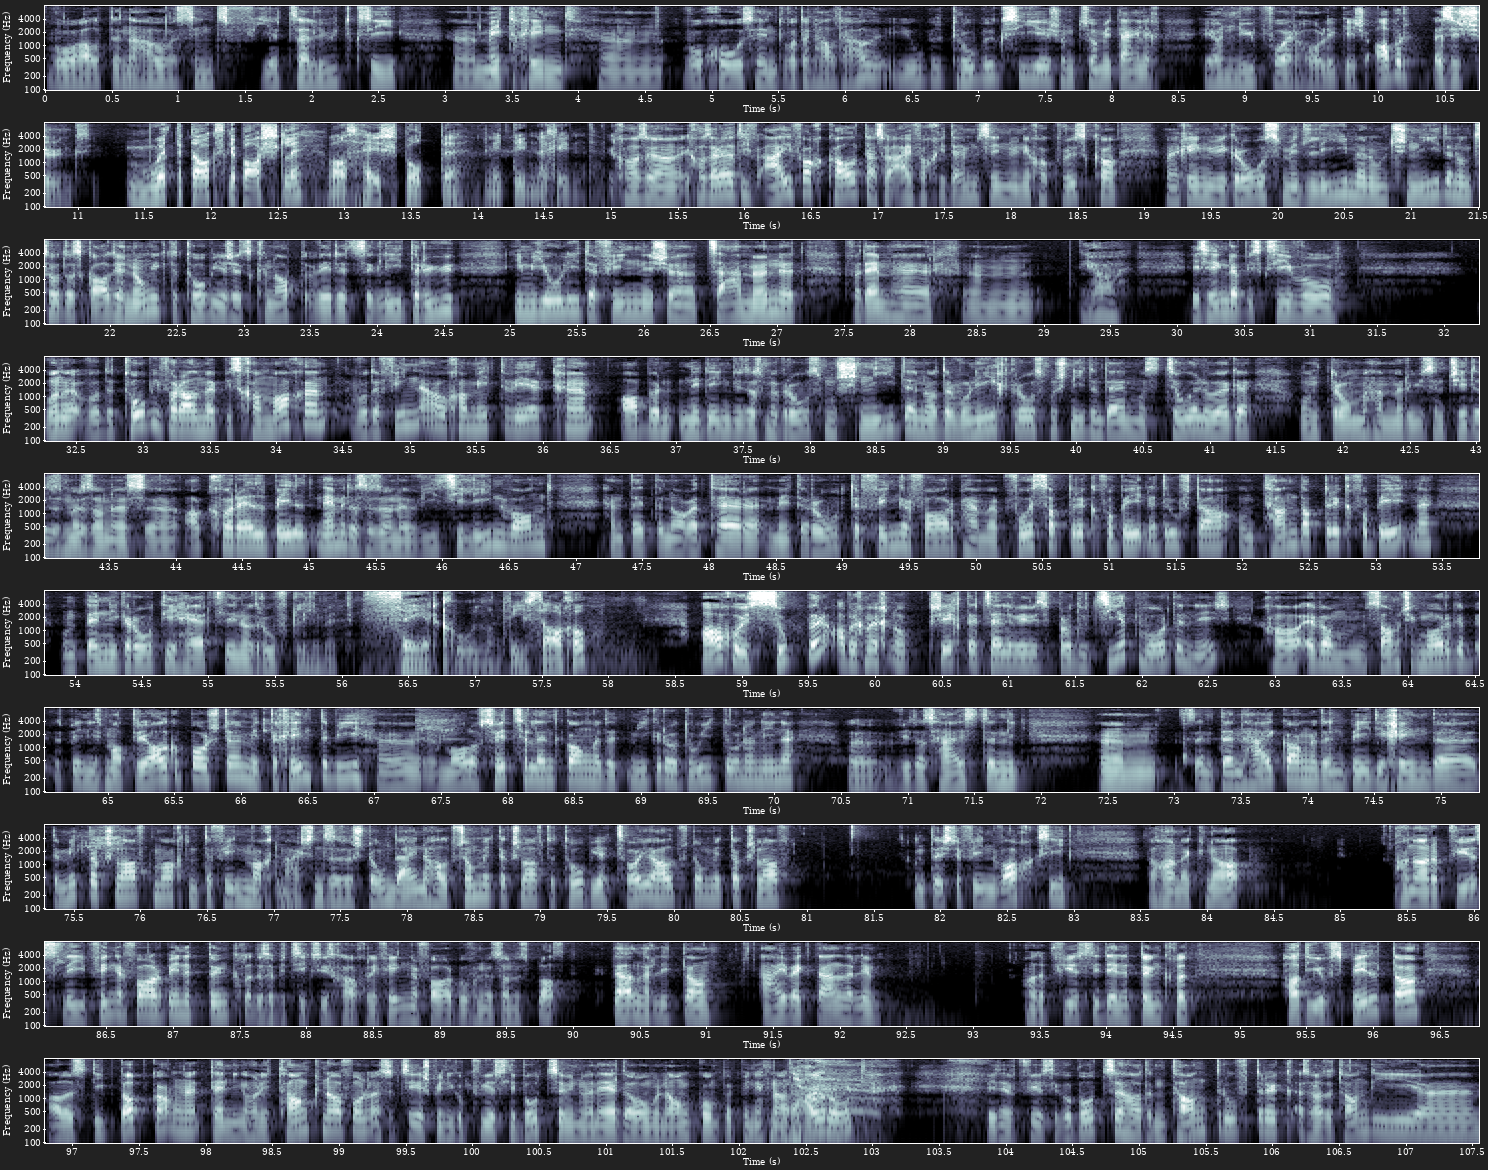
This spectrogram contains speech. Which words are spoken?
wo halt dann auch, was sind 14 Leute gsi äh, mit Kind, ähm, wo gekommen sind, wo dann halt auch Jubeltrubel war und somit eigentlich ja nichts von Erholung ist. Aber es ist schön gewesen. Muttertagsgebastle. Was hast du geboten mit deinen Kindern? Ich habe es ja, ich habe es relativ einfach gehalten, also einfach in dem Sinn, wenn ich gewusst habe, wenn ich irgendwie gross mit Leimen und Schneiden und so, das geht ja noch nicht. Der Tobi ist jetzt knapp, wird jetzt gleich drei im Juli, der Finn ist äh, zehn Monate. Von dem her, ähm, ja, ist irgendetwas gewesen, wo, wo, er- wo der Tobi vor allem etwas kann machen kann, wo der Finn auch kann mitwirken kann, aber nicht irgendwie, dass man gross muss schneiden oder wo ich gross muss schneiden und er muss zuschauen. Und darum haben wir uns entschieden, dass wir so ein äh, Aquarellbild nehmen, also so eine weiße Leinwand, haben dort nachher mit roter Fingerfarbe haben wir die Fußabdrücke von Beten drauf da und die Handabdrücke von Beten und dann die rote Herzchen noch draufgeleimt. Sehr cool. Und wie ist es angekommen? Ankommen ist super, aber ich möchte noch Geschichte erzählen, wie es produziert worden ist. Ich habe eben am Samstagmorgen bin ich das Material gepostet, mit den Kindern dabei, äh, mal auf Switzerland gegangen, dort Migro, Duit unten rein, oder wie das heisst, nicht. Ähm, sind dann heimgegangen, dann beide Kinder äh, den Mittagsschlaf gemacht und der Finn macht meistens eine Stunde, eineinhalb Stunden Mittagsschlaf, der Tobi hat zweieinhalb Stunden Mittagsschlaf und da ist der Finn wach gewesen. Da habe ich genommen, habe nachher die Füßchen Fingerfarbe reingedünkelt, also beziehungsweise ich habe ein bisschen Fingerfarbe auf ein so ein Plastiktellerli da, Einwegtellerli, habe die Füßchen drin gedünkelt, habe die aufs Bild da, alles tiptop gegangen, dann habe ich die Hand genommen also zuerst bin ich auf die Füßchen putzen, weil wenn er da oben ankommt, dann bin ich nachher auch rot. bin dann die Füße putzen, habe dann die Hand drauf gedrückt, also habe die Hand in, äh,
